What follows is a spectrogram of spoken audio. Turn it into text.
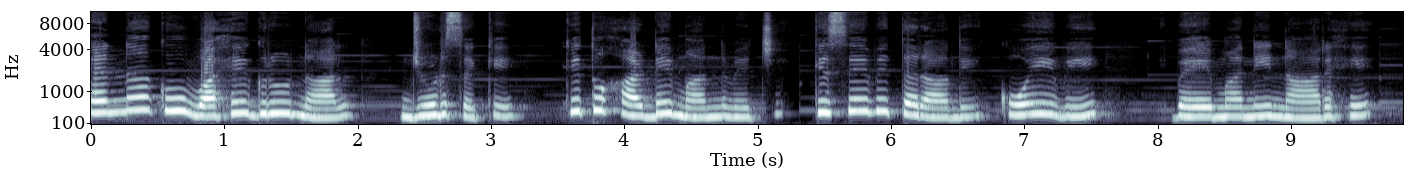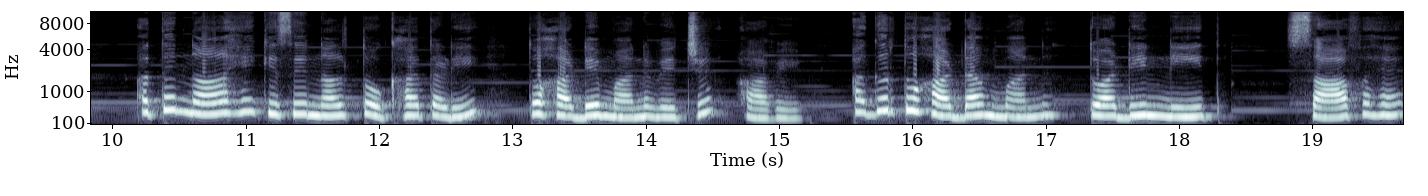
ਇੰਨਾ ਕੁ ਵਾਹਿਗੁਰੂ ਨਾਲ ਜੁੜ ਸਕੇ ਕਿ ਤੁਹਾਡੇ ਮਨ ਵਿੱਚ ਕਿਸੇ ਵੀ ਤਰ੍ਹਾਂ ਦੀ ਕੋਈ ਵੀ ਬੇਈਮਾਨੀ ਨਾ ਰਹੇ ਅਤੇ ਨਾ ਹੀ ਕਿਸੇ ਨਾਲ ਧੋਖਾਧੜੀ ਤੁਹਾਡੇ ਮਨ ਵਿੱਚ ਆਵੇ। ਅਗਰ ਤੁਹਾਡਾ ਮਨ ਤੁਹਾਡੀ ਨੀਤ ਸਾਫ਼ ਹੈ,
